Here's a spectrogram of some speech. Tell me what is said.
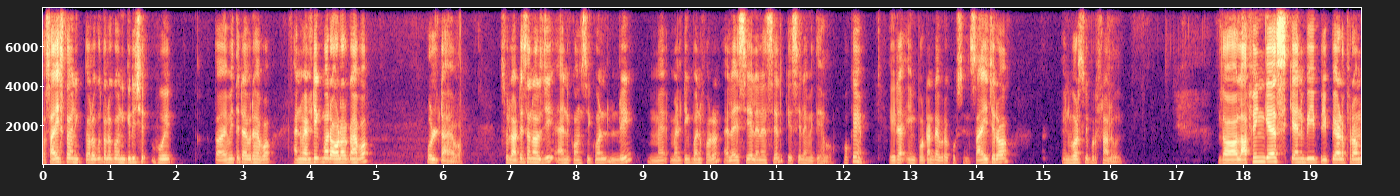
ତ ସାଇଜ୍ ତ ତଳକୁ ତଳକୁ ଇନକ୍ରିଜ୍ ହୁଏ ତ ଏମିତି ଟାଇପ୍ର ହେବ ଆଣ୍ଡ ମେଲ୍ଟିଂ ପଏଣ୍ଟ ଅର୍ଡ଼ର କ'ଣ ହେବ ଓଲ୍ଟା ହେବ So lattice energy and consequently melting point for LICL, NaCl, KCl ଏମିତି ହେବ ଓକେ ଏଇଟା ଇମ୍ପୋର୍ଟାଣ୍ଟ ଟାଇପ୍ର କ୍ୱେଶ୍ଚିନ୍ ସାଇଜ୍ର ଇନଭର୍ସଲି ପ୍ରୋପୋର୍ସନାଲ୍ ହୁଏ ଦ ଲାଫିଂ gas can be prepared from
